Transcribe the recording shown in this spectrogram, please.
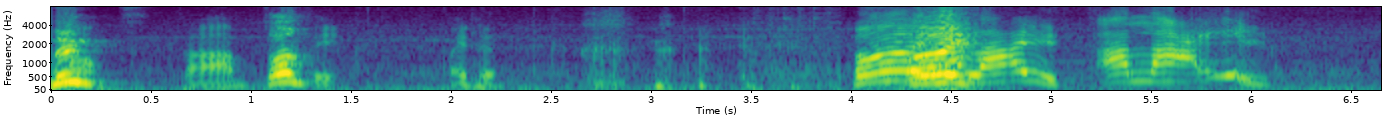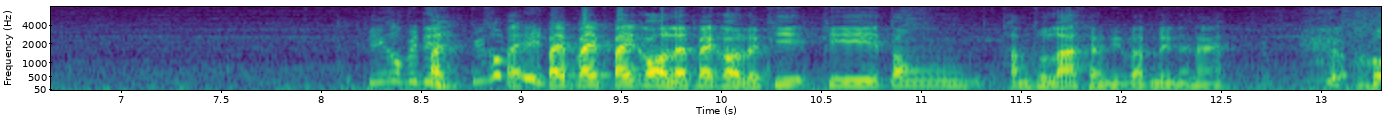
หนึ่งสองสามสองสี่ไปเถอะ เฮ้เฮ้ย ย อะไร อะไร พี่เข้าไปดิ ไปพี่เข้าไปไปดิ ไปไปไปก่อนเลยไปก่อนเลยพี่พี่ต้องทำธุระแถวนี้แป๊บหนึ่งอะนะโอ้โห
